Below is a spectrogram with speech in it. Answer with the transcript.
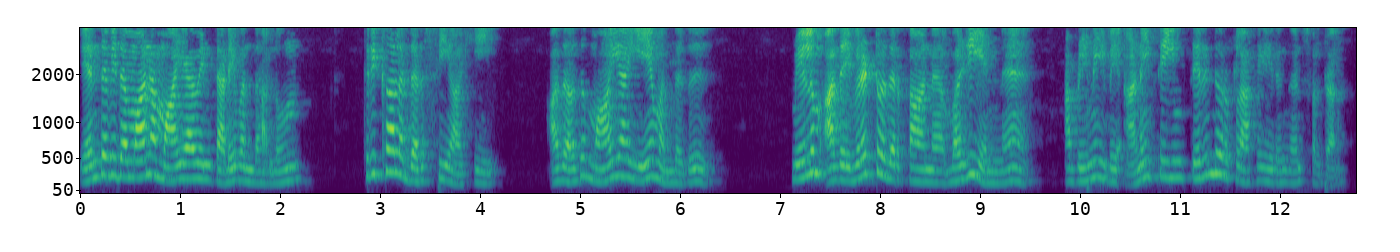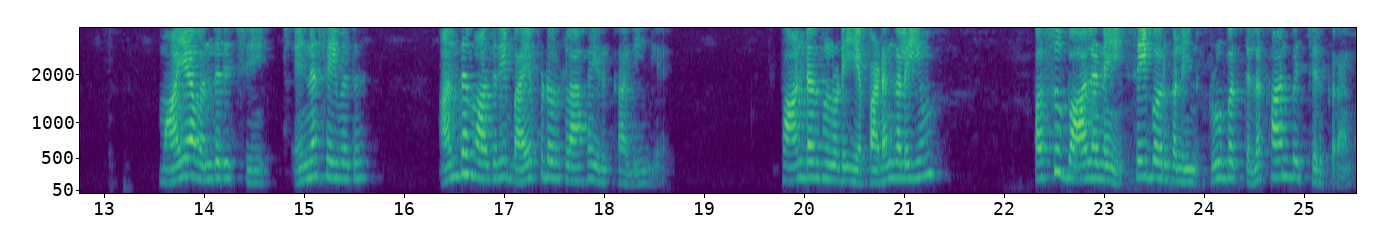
எந்த விதமான மாயாவின் தடை வந்தாலும் திரிகாலதரிசியாகி அதாவது மாயா ஏன் வந்தது? மேலும் அதை விரட்டுவதற்கான வழி என்ன? அப்படின்னு இவை அனைத்தையும் தெரிந்தவர்களாக இருங்கன்னு சொல்கிறாங்க மாயா வந்துருச்சு. என்ன செய்வது? அந்த மாதிரி பயப்படுவர்களாக இருக்காதீங்க. பாண்டர்களுடைய படங்களையும் பசுபாலனை செய்பவர்களின் ரூபத்தில் காண்பிச்சிருக்கிறாங்க.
